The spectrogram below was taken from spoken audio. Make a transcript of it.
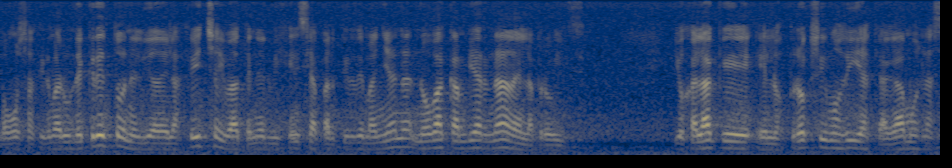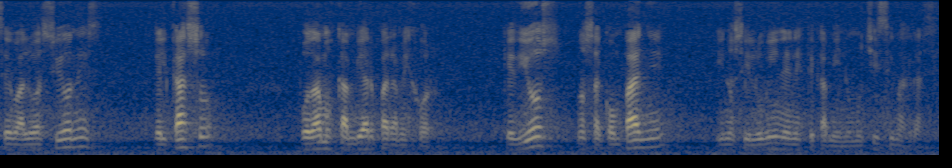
Vamos a firmar un decreto en el día de la fecha y va a tener vigencia a partir de mañana. No va a cambiar nada en la provincia y ojalá que en los próximos días que hagamos las evaluaciones del caso podamos cambiar para mejor. Que Dios nos acompañe y nos ilumine en este camino. Muchísimas gracias.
